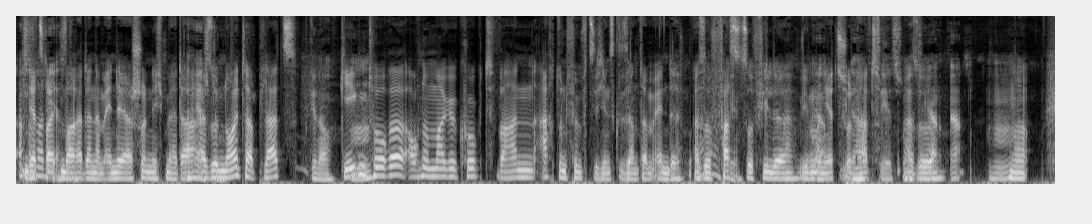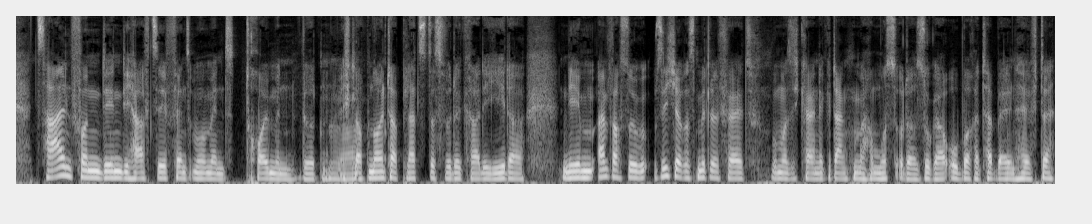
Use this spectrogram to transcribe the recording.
Ach, in der zweiten war er dann am Ende ja schon nicht mehr da. Ja, also neunter Platz. Genau. Gegentore, mhm. auch nochmal geguckt, waren 58 insgesamt am Ende. Also ah, okay. fast so viele, wie man ja, jetzt schon hat. Jetzt schon also, ja, mhm. Zahlen, von denen die HFC-Fans im Moment träumen würden. Ja. Ich glaube, neunter Platz, das würde gerade jeder nehmen. Einfach so sicheres Mittelfeld, wo man sich keine Gedanken machen muss oder sogar obere Tabellenhälfte.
